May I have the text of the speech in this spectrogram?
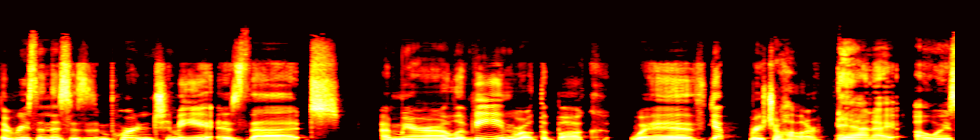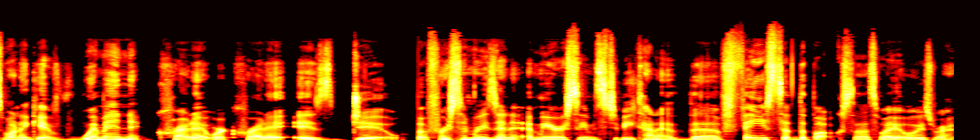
The reason this is important to me is that Amira Levine wrote the book with, yep, Rachel Heller. And I always want to give women credit where credit is due. But for some reason, Amir seems to be kind of the face of the book. So that's why I always re-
